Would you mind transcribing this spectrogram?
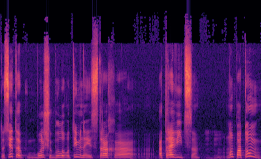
То есть это больше было вот именно из страха отравиться. Ну, потом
